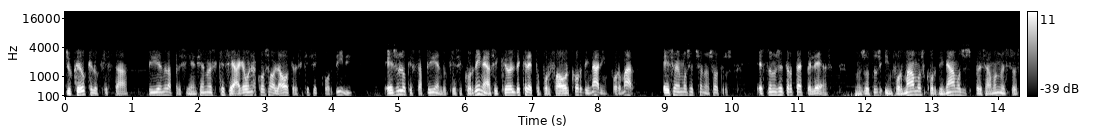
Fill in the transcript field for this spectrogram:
Yo creo que lo que está pidiendo la presidencia no es que se haga una cosa o la otra, es que se coordine. Eso es lo que está pidiendo, que se coordine. Así quedó el decreto. Por favor, coordinar, informar. Eso hemos hecho nosotros. Esto no se trata de peleas. Nosotros informamos, coordinamos, expresamos nuestras,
